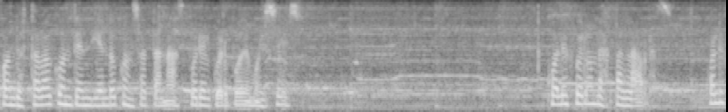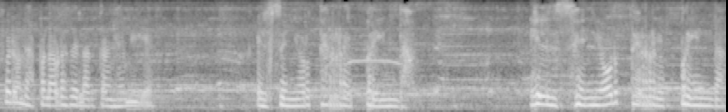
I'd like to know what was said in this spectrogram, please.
cuando estaba contendiendo con Satanás por el cuerpo de Moisés, ¿cuáles fueron las palabras? ¿Cuáles fueron las palabras del arcángel Miguel? El Señor te reprenda el Señor te reprenda.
